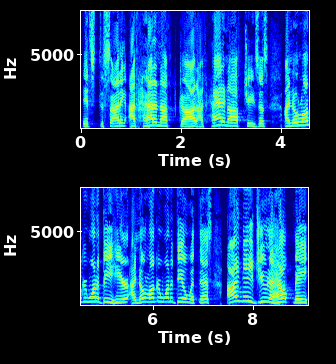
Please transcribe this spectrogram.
It's deciding, I've had enough, God. I've had enough, Jesus. I no longer want to be here. I no longer want to deal with this. I need you to help me.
